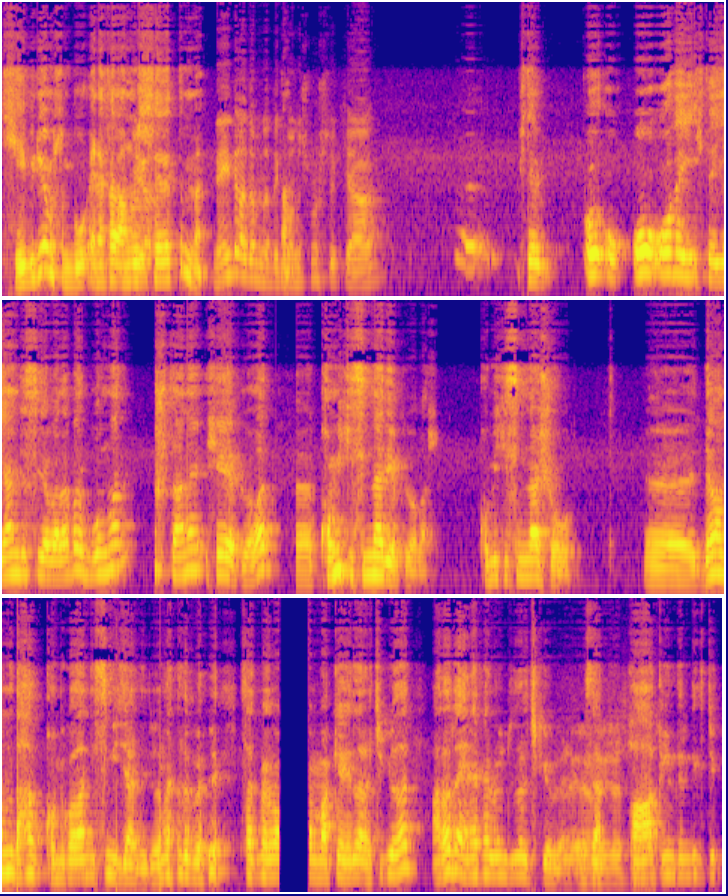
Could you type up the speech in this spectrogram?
Şey biliyor musun? Bu NFL analizi seyrettin mi? Neydi adamın adı? Ha. Konuşmuştuk ya. İşte o, o, o, o ve işte yancısıyla beraber bunlar üç tane şey yapıyorlar. E, komik isimler yapıyorlar. Komik isimler şovu. E, devamlı daha komik olan isim icat ediyorlar. da böyle saçma sapan makyajlara çıkıyorlar. Arada NFL oyuncuları çıkıyor böyle. Mesela Ha Clinton çık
